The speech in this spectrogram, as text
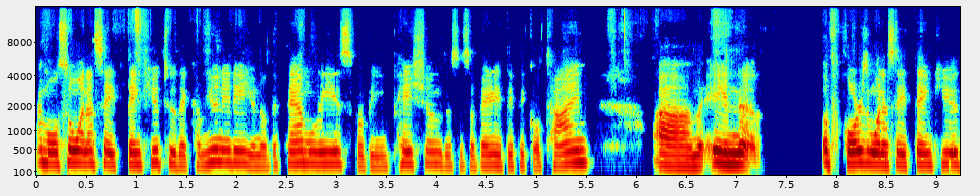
I'm also want to say thank you to the community, you know, the families for being patient. This is a very difficult time. Um, and of course, I want to say thank you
